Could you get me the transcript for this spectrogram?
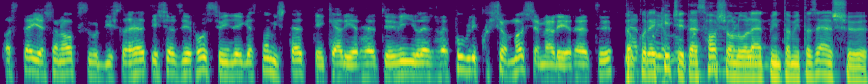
az teljesen abszurd is lehet, és ezért hosszú ideig ezt nem is tették elérhetővé, illetve publikusan ma sem elérhető. De akkor egy kicsit ez hasonló lehet, mint amit az első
